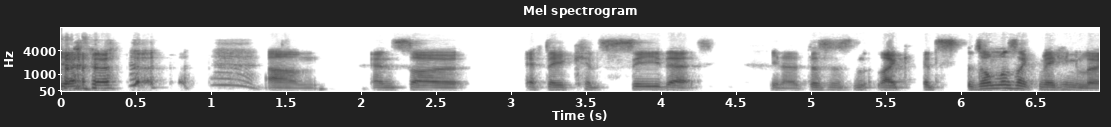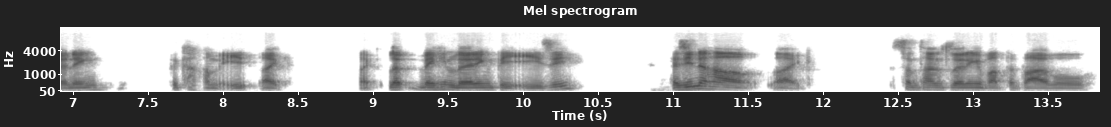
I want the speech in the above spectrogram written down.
yeah. um, and so if they could see that you know this is like it's it's almost like making learning become e- like like making learning be easy because you know how like sometimes learning about the bible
